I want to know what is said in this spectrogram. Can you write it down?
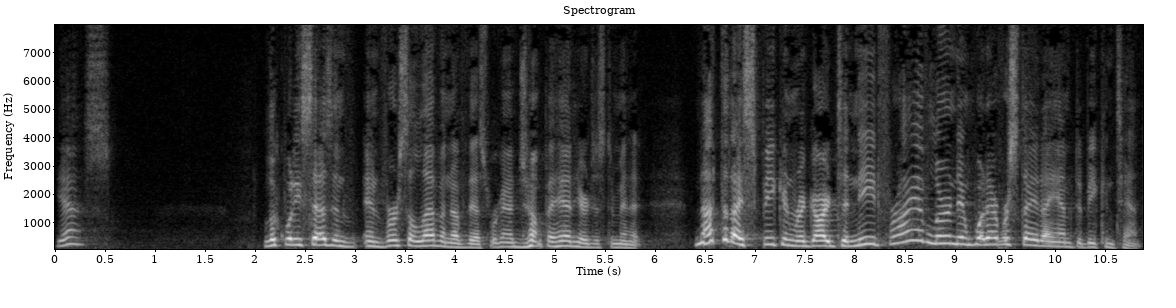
Yes. Look what he says in, in verse 11 of this. We're going to jump ahead here just a minute. Not that I speak in regard to need, for I have learned in whatever state I am to be content.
